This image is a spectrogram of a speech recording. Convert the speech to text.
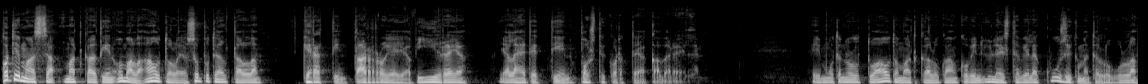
Kotimaassa matkailtiin omalla autolla ja soputeltalla – Kerättiin tarroja ja viirejä ja lähetettiin postikortteja kavereille. Ei muuten ollut tuo automatkailukaan kovin yleistä vielä 60-luvulla.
